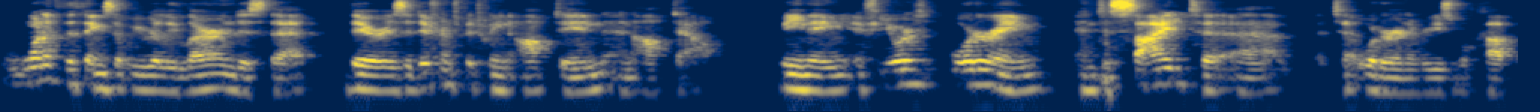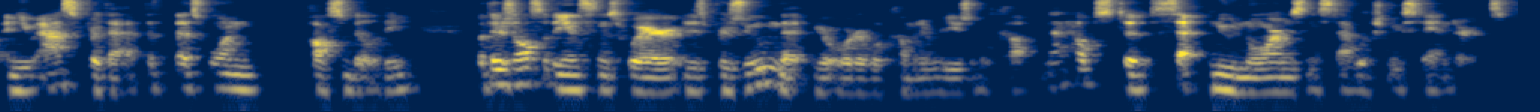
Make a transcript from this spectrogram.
one of the things that we really learned is that there is a difference between opt in and opt out. Meaning, if you're ordering and decide to uh, to order in a reusable cup and you ask for that, that, that's one possibility. But there's also the instance where it is presumed that your order will come in a reusable cup, and that helps to set new norms and establish new standards.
